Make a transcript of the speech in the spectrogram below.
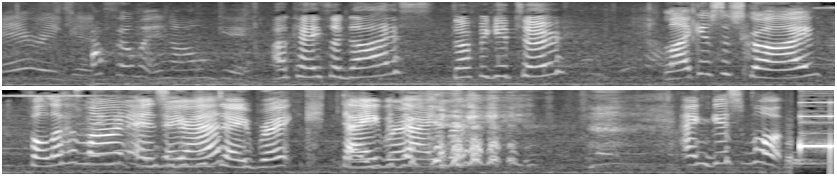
Very good. I'll film it and I'll get. Okay, so guys, don't forget to Like and subscribe. Follow him on Instagram. Daybreak. David Daybreak. and guess what?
